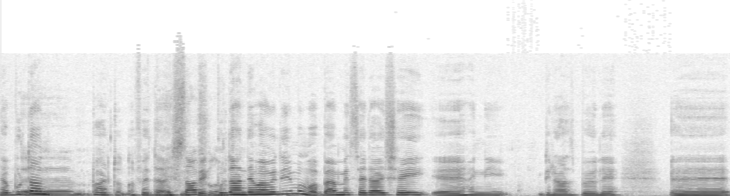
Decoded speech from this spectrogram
Ya buradan ee, pardon affedersin pek buradan devam edeyim ama ben mesela şey e, hani biraz böyle e,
